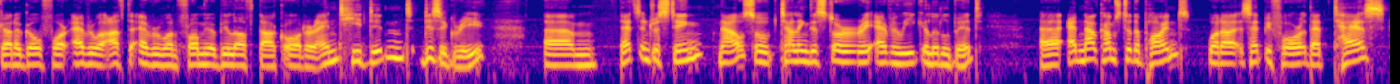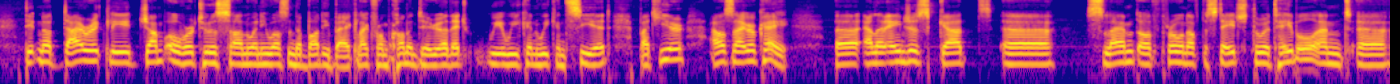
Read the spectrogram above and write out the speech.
gonna go for everyone after everyone from your beloved Dark Order, and he didn't disagree. Um, that's interesting now. So telling this story every week a little bit. Uh, and now comes to the point what I said before that Taz did not directly jump over to his son when he was in the body bag, like from commentary, or that we, we can we can see it. But here I was like, okay, uh, Alan Angels got uh, slammed or thrown off the stage through a table, and uh,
